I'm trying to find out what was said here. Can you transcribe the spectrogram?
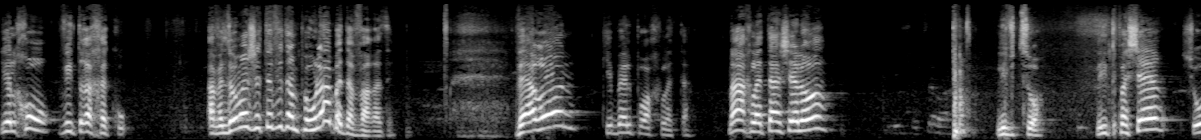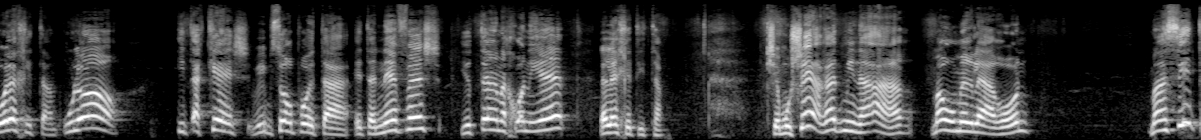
ילכו ויתרחקו. אבל זה אומר לשתף איתם פעולה בדבר הזה. ואהרון קיבל פה החלטה. מה ההחלטה שלו? לבצוע. להתפשר שהוא הולך איתם. הוא לא יתעקש וימסור פה את, את הנפש, יותר נכון יהיה ללכת איתם. כשמשה ירד מן ההר, מה הוא אומר לאהרון? מה עשית?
